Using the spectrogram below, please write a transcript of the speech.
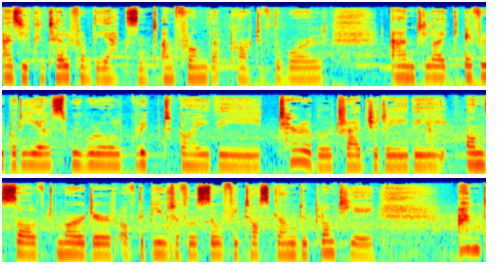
as you can tell from the accent, I'm from that part of the world. And like everybody else, we were all gripped by the terrible tragedy, the unsolved murder of the beautiful Sophie Toscan du Plantier. And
